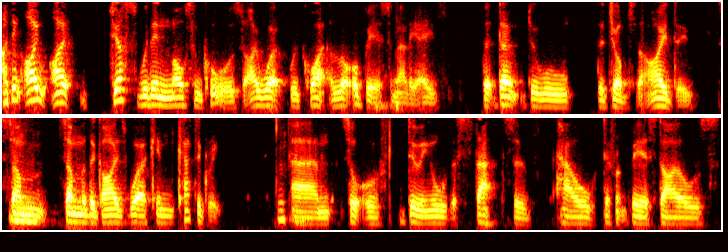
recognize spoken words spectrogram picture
I think I, I just within Molson Coors, I work with quite a lot of beer sommeliers that don't do all the jobs that I do. Some some of the guys work in category, Okay. um, sort of doing all the stats of how different beer styles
